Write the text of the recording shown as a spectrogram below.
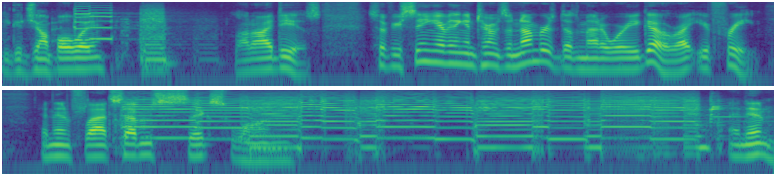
You could jump all the way. A lot of ideas. So if you're seeing everything in terms of numbers, it doesn't matter where you go, right? You're free and then flat seven six one. And then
